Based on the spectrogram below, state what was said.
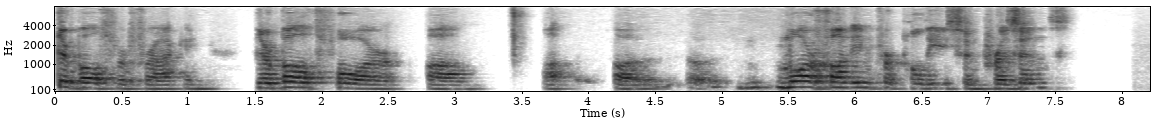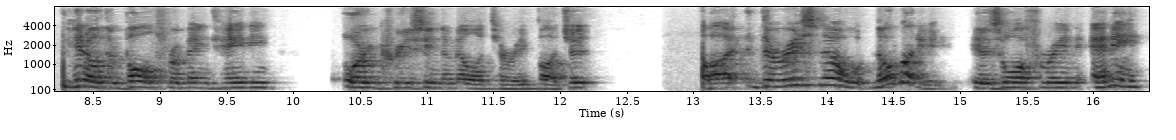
they're both for fracking. They're both for um, uh, more funding for police and prisons. You know, they're both for maintaining or increasing the military budget. Uh, there is no, nobody is offering any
